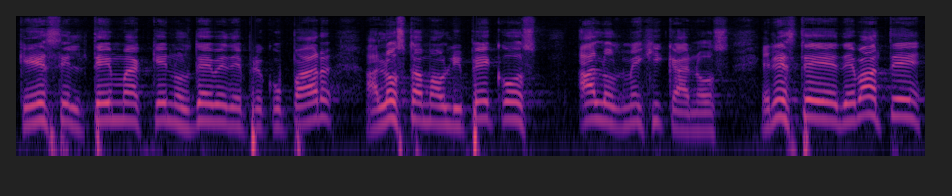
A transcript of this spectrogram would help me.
que es el tema que nos debe de preocupar a los tamaulipecos a los mexicanos. En este debate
